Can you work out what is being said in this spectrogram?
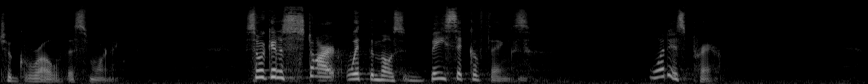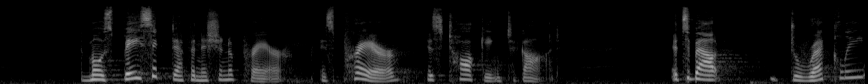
to grow this morning. So, we're going to start with the most basic of things. What is prayer? The most basic definition of prayer is prayer is talking to God. It's about directly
